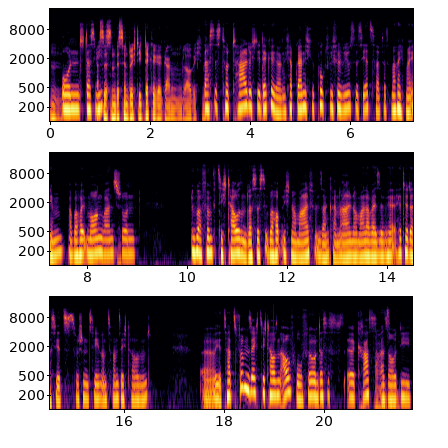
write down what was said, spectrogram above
Und das Hm. Das Video, ist ein bisschen durch die Decke gegangen, glaube ich. Ne? das ist total durch die Decke gegangen. Ich habe gar nicht geguckt, wie viel Views es jetzt hat. Das mache ich mal eben. Aber heute Morgen waren es schon über 50.000. Das ist überhaupt nicht normal für unseren Kanal. Normalerweise hätte das jetzt zwischen 10 und 20.000. Äh, jetzt hat es 65.000 Aufrufe und das ist äh, krass. Wahnsinn. Also die,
